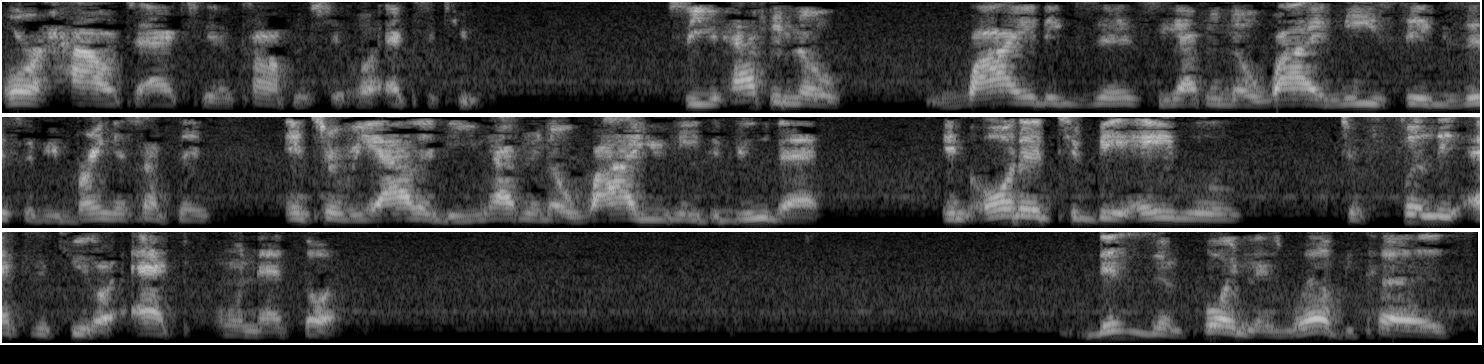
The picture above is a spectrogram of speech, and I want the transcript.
or how to actually accomplish it or execute. So you have to know why it exists. You have to know why it needs to exist. If you're bringing something into reality, you have to know why you need to do that in order to be able to fully execute or act on that thought. This is important as well because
